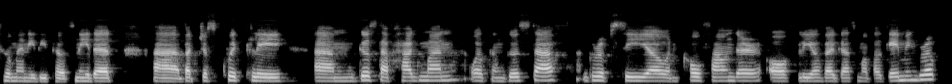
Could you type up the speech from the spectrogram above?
too many details needed. Uh, but just quickly, um, Gustaf Hagman, welcome, Gustaf, Group CEO and co founder of Leo Vegas Mobile Gaming Group.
